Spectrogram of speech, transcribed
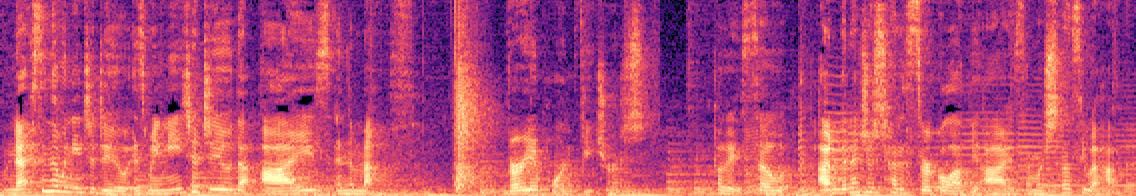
Next thing that we need to do is we need to do the eyes and the mouth. Very important features. Okay, so I'm gonna just try to circle out the eyes and we're just gonna see what happens.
